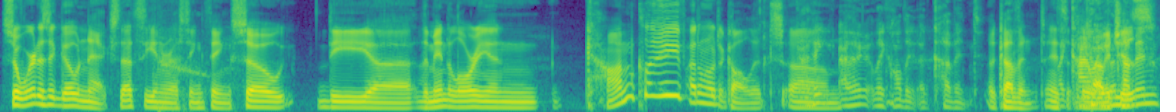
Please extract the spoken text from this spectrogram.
So where does it go next? That's the interesting thing. So the uh, the Mandalorian conclave. I don't know what to call it. Um, I think I think they called it a covenant, a coven. It's, like kind they're of like a witches. coven,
